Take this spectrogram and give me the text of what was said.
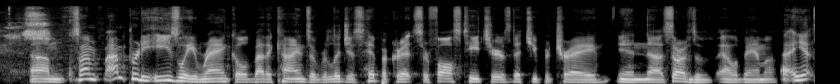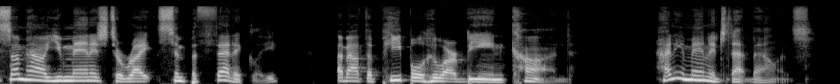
um, so I'm I'm pretty easily rankled by the kinds of religious hypocrites or false teachers that you portray in uh, Stars of Alabama. Uh, and yet somehow you manage to write sympathetically about the people who are being conned. How do you manage that balance?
